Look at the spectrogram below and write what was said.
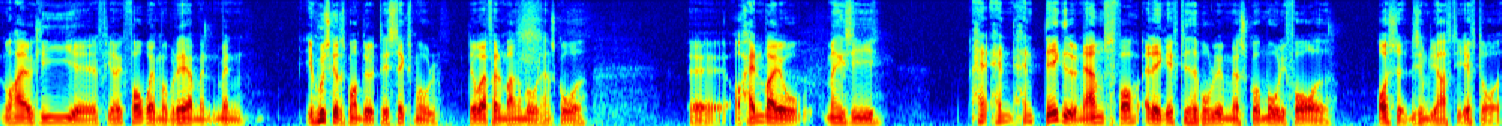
nu har jeg jo ikke lige, øh, for jeg har ikke forberedt mig på det her, men, men jeg husker det som om, det, det er seks mål. Det var i hvert fald mange mål, han scorede. Øh, og han var jo, man kan sige, han, han, han dækkede jo nærmest for, at AGF de havde problemer med at score mål i foråret. Også ligesom de har haft i efteråret.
